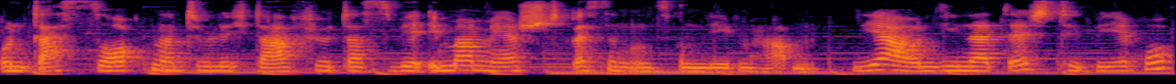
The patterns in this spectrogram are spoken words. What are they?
Und das sorgt natürlich dafür, dass wir immer mehr Stress in unserem Leben haben. Ja, und die Nadesh Tebero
